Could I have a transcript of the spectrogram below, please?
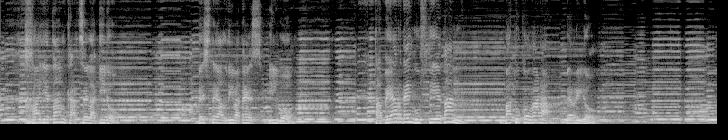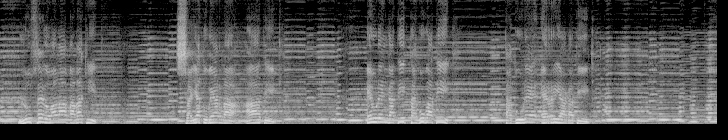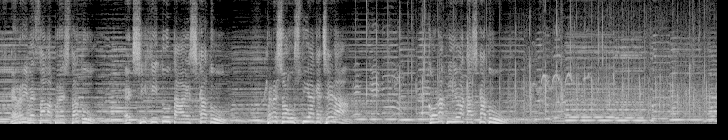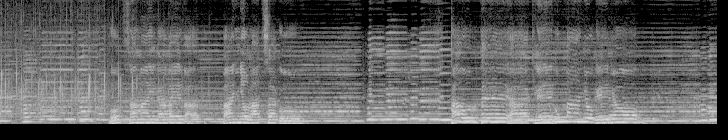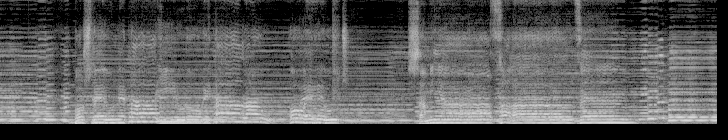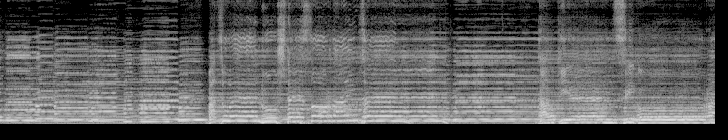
Jaietan kartzela giro, beste aldi batez Bilbo. Ta behar den guztietan batuko gara berriro. Luze doala badakit, saiatu behar da ahatik. Eurengatik ta gugatik, ta gure herriagatik. Herri bezala prestatu, exigitu eta eskatu. Preso guztiak etxera, korapiloak askatu. Hotza maigabe bat, baino latzago. Ta urteak egun baino gehiago. Bosteun eta irurogeita lau oe huts. Samina zabaltzen. Batzuen uste zordaintzen Dagokien zigorra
